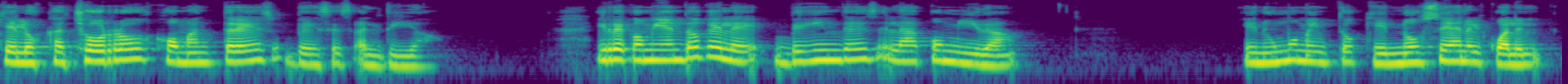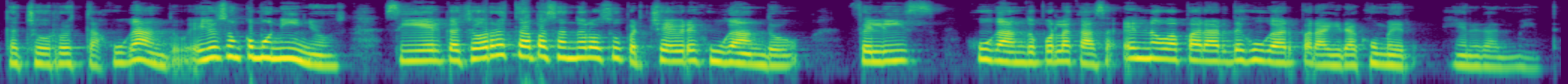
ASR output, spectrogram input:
que los cachorros coman tres veces al día y recomiendo que le brindes la comida en un momento que no sea en el cual el cachorro está jugando. Ellos son como niños. Si el cachorro está pasándolo súper chévere jugando, feliz jugando por la casa, él no va a parar de jugar para ir a comer generalmente.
